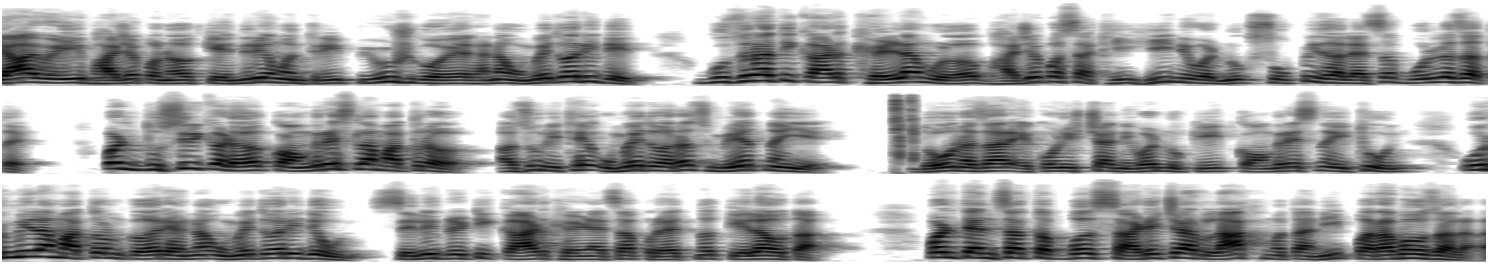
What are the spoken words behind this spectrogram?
यावेळी भाजपनं केंद्रीय मंत्री पियुष गोयल यांना उमेदवारी देत गुजराती कार्ड खेळल्यामुळं भाजपसाठी ही निवडणूक सोपी झाल्याचं बोललं जात आहे पण दुसरीकडं काँग्रेसला मात्र अजून इथे उमेदवारच मिळत नाहीये. दोन हजार एकोणीसच्या निवडणुकीत काँग्रेसनं इथून उर्मिला मातोंडकर यांना उमेदवारी देऊन सेलिब्रिटी कार्ड खेळण्याचा प्रयत्न केला होता. पण त्यांचा तब्बल साडेचार लाख मतांनी पराभव झाला.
